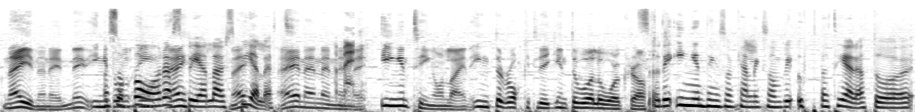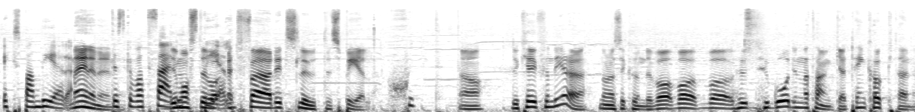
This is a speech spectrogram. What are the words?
Nej, nej, nej. nej inget Alltså bara nej, spelar nej, spelet? Nej, nej, nej, nej, Nej. Ingenting online. Inte Rocket League, inte World of Warcraft. Så det är ingenting som kan liksom bli uppdaterat och expandera? Nej, nej, nej. Det ska vara ett färdigt Det måste spel? vara ett färdigt slutet spel. Skit. Ja. Du kan ju fundera några sekunder. Vad, vad, vad, hur, hur går dina tankar? Tänk högt här nu.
